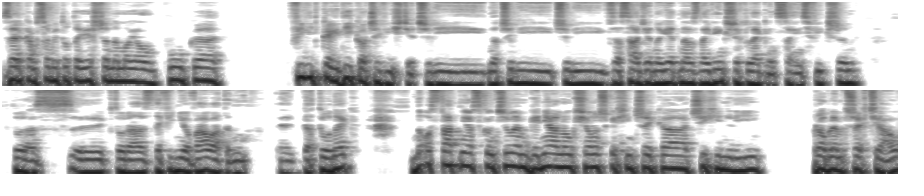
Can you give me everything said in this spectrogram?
Zerkam sobie tutaj jeszcze na moją półkę. Philip K. Dick oczywiście, czyli, no, czyli, czyli w zasadzie no, jedna z największych legend science fiction która, z, y, która zdefiniowała ten y, gatunek. No ostatnio skończyłem genialną książkę Chińczyka Chi-Hin Lee, Problem Trzech Ciał.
